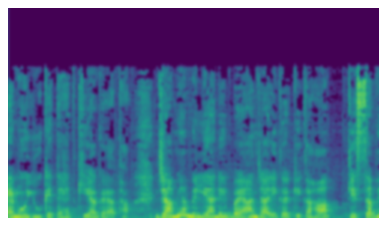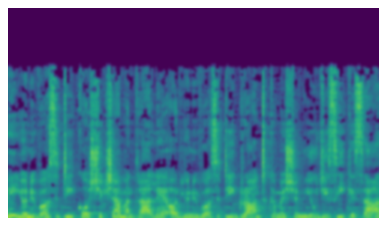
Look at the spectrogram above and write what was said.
एमओयू के तहत किया गया था। जामिया मिलिया ने बयान जारी करके कहा कि सभी यूनिवर्सिटी को शिक्षा मंत्रालय और यूनिवर्सिटी ग्रांट कमीशन यूजीसी के साथ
